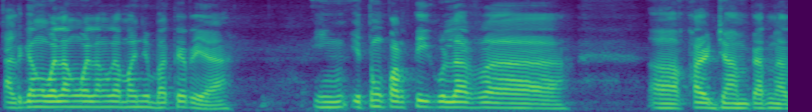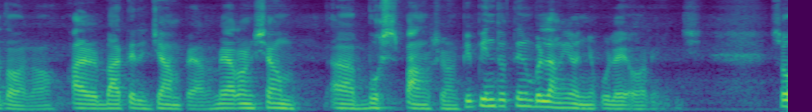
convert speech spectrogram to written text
talagang walang-walang laman yung baterya, itong particular ah, ah, car jumper na to, no? car battery jumper, meron siyang ah, boost function. Pipindutin mo lang yon yung kulay orange. So,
